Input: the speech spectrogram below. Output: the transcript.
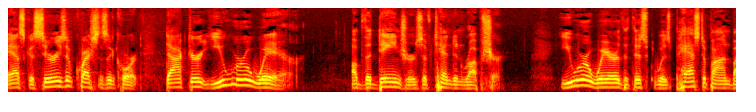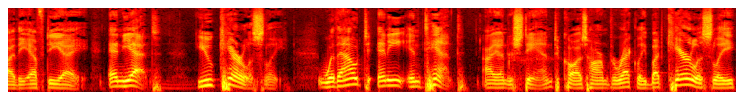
ask a series of questions in court. Doctor, you were aware of the dangers of tendon rupture. You were aware that this was passed upon by the FDA, and yet you carelessly, without any intent, I understand, to cause harm directly, but carelessly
